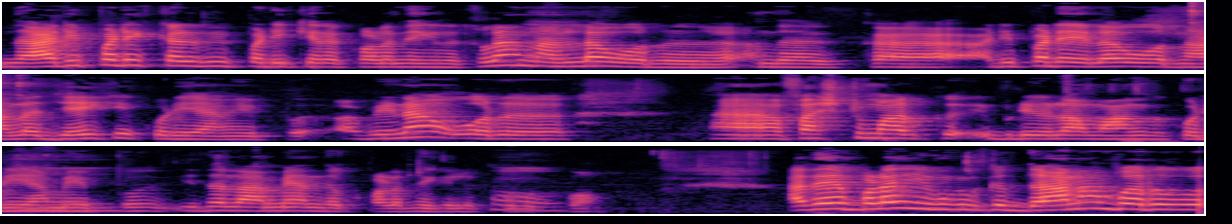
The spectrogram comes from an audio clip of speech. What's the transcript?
இந்த அடிப்படை கல்வி படிக்கிற குழந்தைங்களுக்குலாம் நல்ல ஒரு அந்த க அடிப்படையில் ஒரு நல்ல ஜெயிக்கக்கூடிய அமைப்பு. அப்படின்னா ஒரு ஃபர்ஸ்ட் மார்க் இப்படிலாம் வாங்கக்கூடிய. அமைப்பு. இதெல்லாமே அந்த குழந்தைகளுக்கு. இருக்கும். அதே போல் இவங்களுக்கு தனம் வருவ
